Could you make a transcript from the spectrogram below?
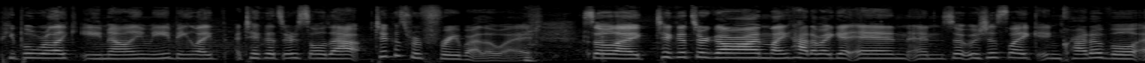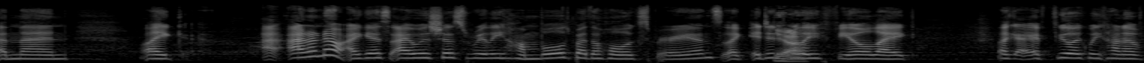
People were like emailing me, being like, tickets are sold out. Tickets were free, by the way. so like tickets are gone. Like how do I get in? And so it was just like incredible. And then like I, I don't know. I guess I was just really humbled by the whole experience. Like it didn't Yeah. really feel like, like I feel like we kind of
